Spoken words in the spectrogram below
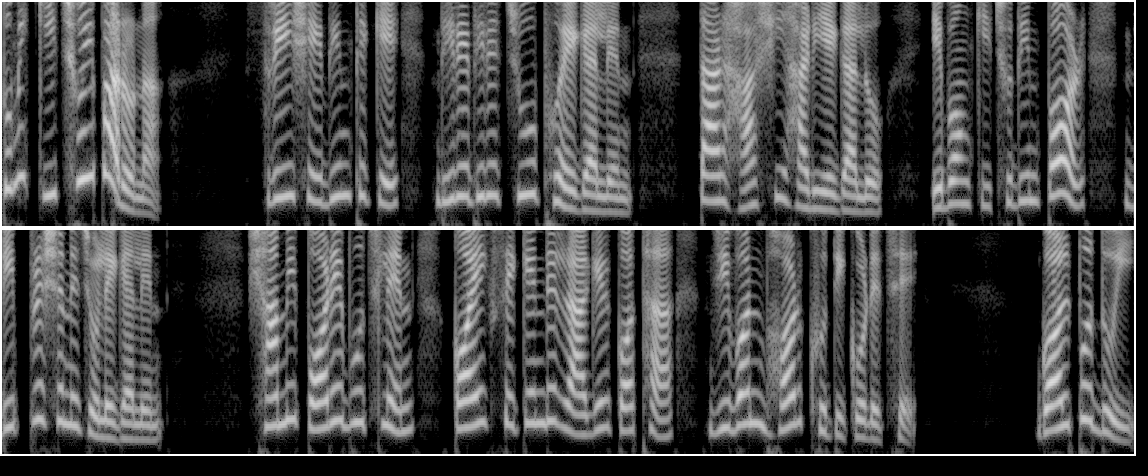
তুমি কিছুই পারো না। স্ত্রী সেদিন থেকে ধীরে ধীরে চুপ হয়ে গেলেন। তার হাসি হারিয়ে গেল এবং কিছুদিন পর ডিপ্রেশনে চলে গেলেন। স্বামী পরে বুঝলেন কয়েক সেকেন্ডের রাগের কথা জীবনভর ক্ষতি করেছে। গল্প দুই।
